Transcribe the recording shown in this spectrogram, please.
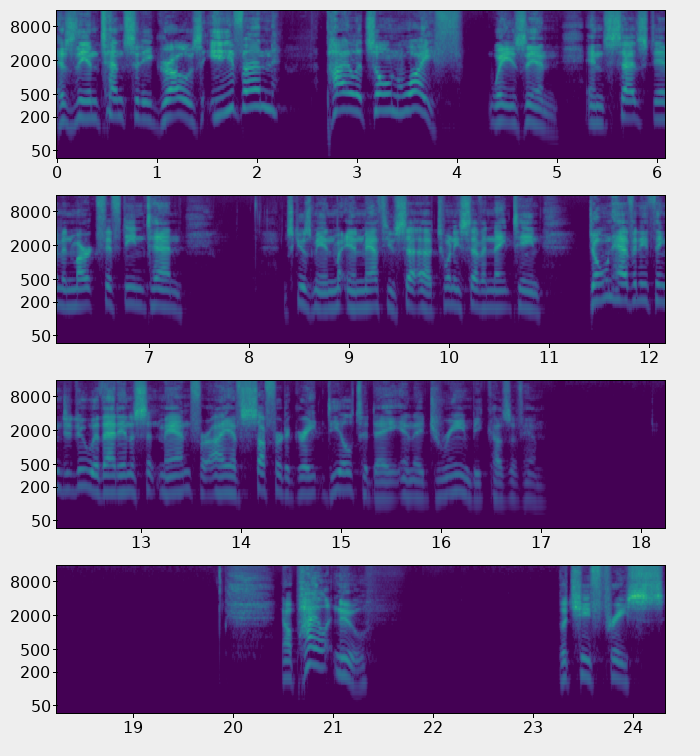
As the intensity grows, even Pilate's own wife weighs in and says to him in Mark 15 10, excuse me, in, in Matthew uh, 27 19, Don't have anything to do with that innocent man, for I have suffered a great deal today in a dream because of him. Now, Pilate knew the chief priests'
